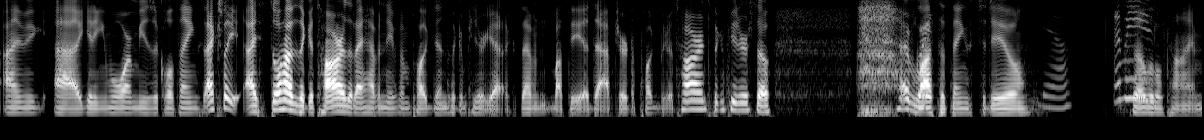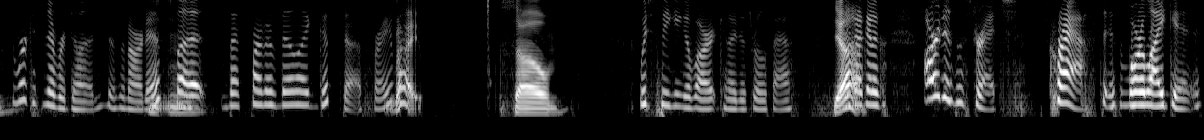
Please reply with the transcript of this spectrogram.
I'm uh, getting more musical things. Actually, I still have the guitar that I haven't even plugged into the computer yet because I haven't bought the adapter to plug the guitar into the computer. So I have Right. lots of things to do. Yeah. I mean, so little time. work is never done as an artist, Mm-mm. but that's part of the like good stuff, right? Right. So Which, speaking of art, can I just roll fast? Yeah, not gonna. Art is a stretch. Craft is more like it.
